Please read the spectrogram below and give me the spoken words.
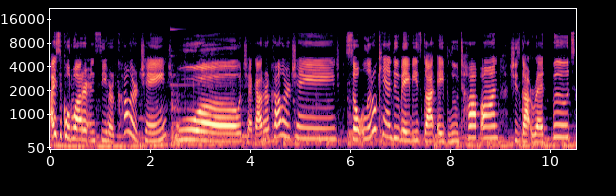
icy cold water and see her color change. Whoa, check out her color change. So little can do baby's got a blue top on, she's got red boots,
